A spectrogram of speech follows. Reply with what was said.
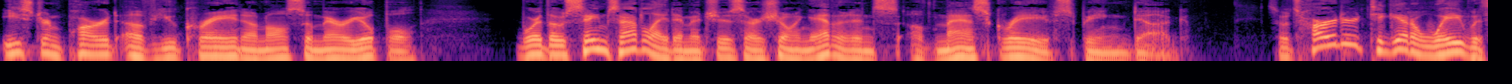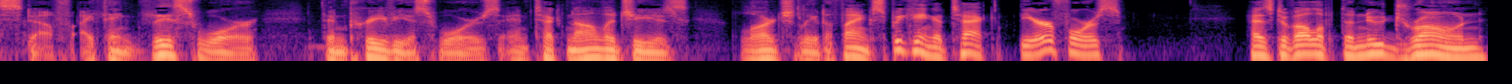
eastern part of Ukraine and also Mariupol, where those same satellite images are showing evidence of mass graves being dug. So it's harder to get away with stuff, I think, this war than previous wars, and technology is largely to thank. Speaking of tech, the Air Force has developed a new drone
